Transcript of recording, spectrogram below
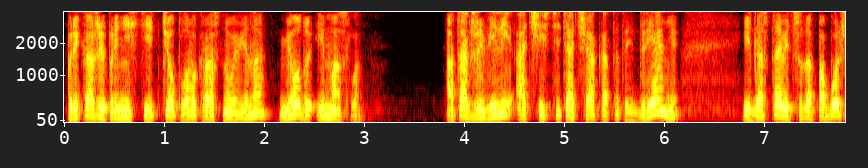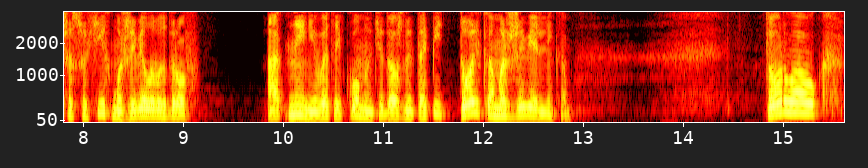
Прикажи принести теплого красного вина, меду и масла, а также вели очистить очаг от этой дряни и доставить сюда побольше сухих можжевеловых дров. Отныне в этой комнате должны топить только можжевельником». Торлаук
